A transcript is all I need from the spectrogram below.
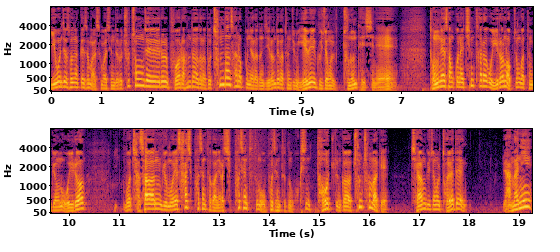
이원재 소장께서 말씀하신 대로 출총제를 부활을 한다 하더라도 첨단 산업 분야라든지 이런 데 같은 좀 예외 규정을 두는 대신에 동네 상권에 침탈하고 이런 업종 같은 경우는 오히려 뭐 자산 규모의 40%가 아니라 10%든 5%든 훨씬 더 그러니까 촘촘하게 제한 규정을 둬야 돼. 야만이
